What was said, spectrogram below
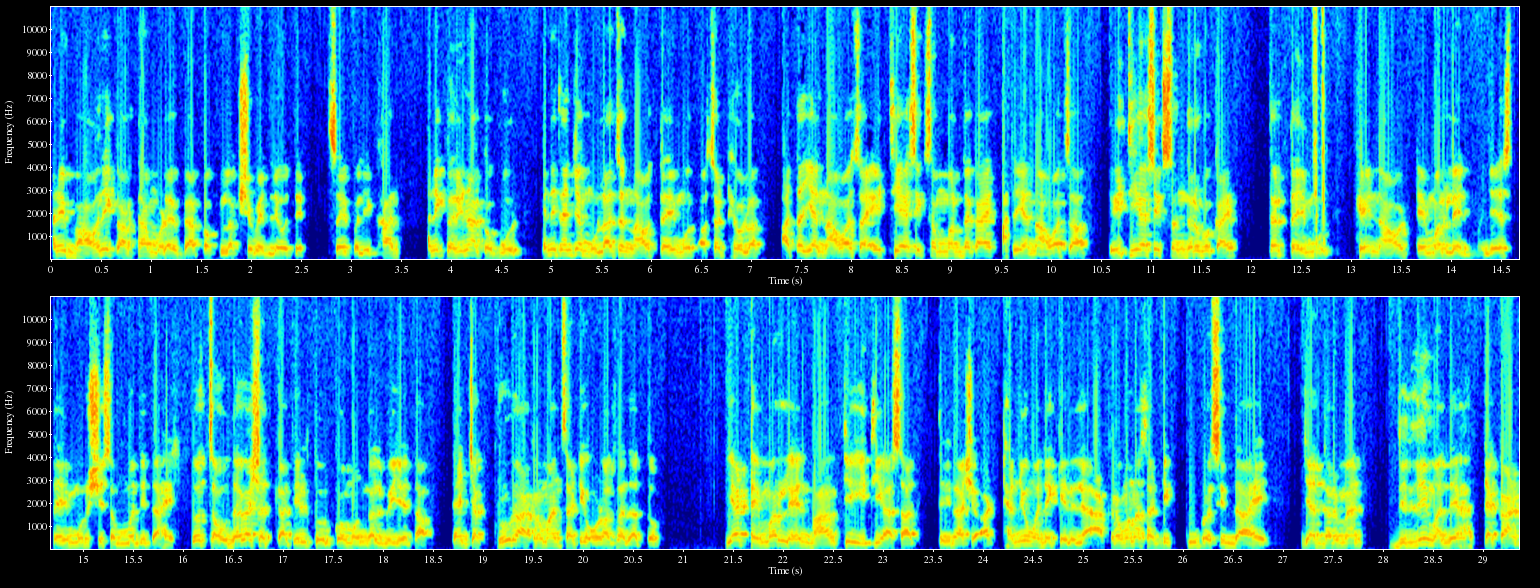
आणि भावनिक अर्थामुळे व्यापक लक्ष वेधले होते. सैफ अली खान आणि करीना कपूर यांनी त्यांच्या मुलाचं नाव तैमूर असं ठेवलं. आता या नावाचा ऐतिहासिक संबंध काय? आता या नावाचा ऐतिहासिक संदर्भ काय? तर तैमूर हे नाव टेमरलेन म्हणजे तैमूरशी संबंधित आहे. तो चौदाव्या शतकातील तुर्को मंगल विजेता त्यांच्या क्रूर आक्रमणासाठी ओळखला जातो. या टेमरलेन भारतीय इतिहासात तेराशे अठ्ठ्याण्णवमध्ये केलेल्या आक्रमणासाठी कुप्रसिद्ध आहे. ज्या दरम्यान दिल्लीमध्ये हत्याकांड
